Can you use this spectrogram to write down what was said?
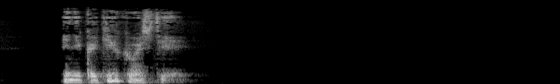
и никаких гвоздей.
